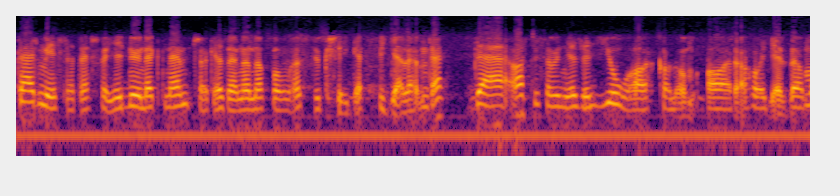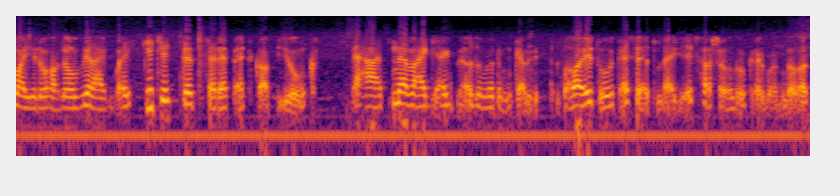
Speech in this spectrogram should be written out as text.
Természetes, hogy egy nőnek nem csak ezen a napon van szüksége figyelemre, de azt hiszem, hogy ez egy jó alkalom arra, hogy ebbe a mai rohanó világban egy kicsit több szerepet kapjunk tehát ne vágják be az orrunk előtt az ajtót esetleg, és hasonlókra gondolok.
